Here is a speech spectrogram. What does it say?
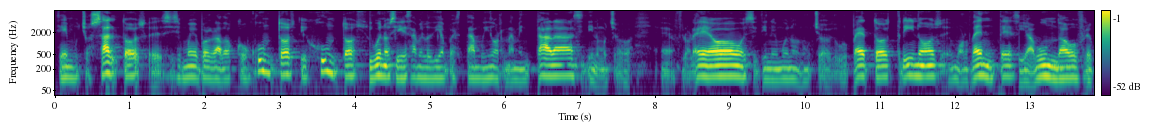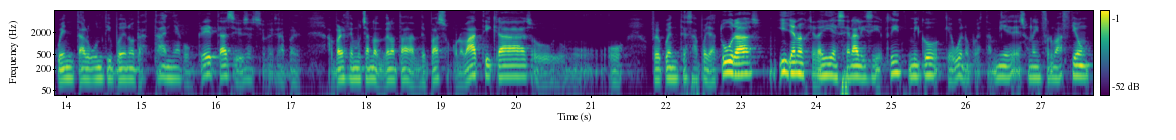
si hay muchos saltos, eh, si se mueve por grados conjuntos, disjuntos. Y bueno, si esa melodía pues está muy ornamentada, si tiene mucho eh, floreo, si tiene bueno, muchos grupetos, trinos, eh, mordentes, si abunda o frecuenta algún tipo de nota extraña concreta, si, aparece, aparecen muchas notas de paso cromáticas o, frecuentes apoyaturas. Y ya nos quedaría ese análisis rítmico, que bueno, pues también es una información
